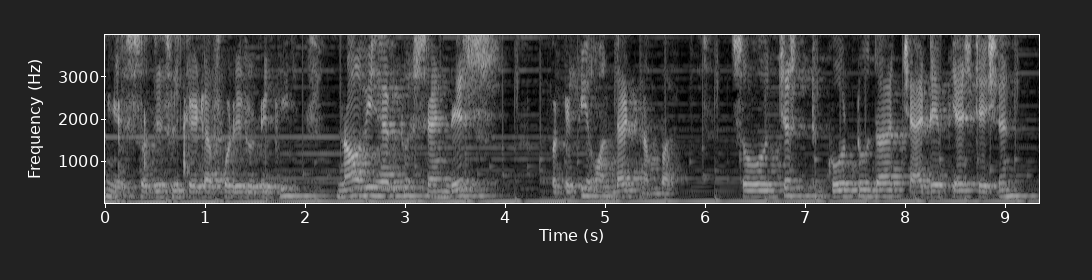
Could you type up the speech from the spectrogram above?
Yes so this will create a 42 OTP now we have to send this OTP on that number. So just go to the chat API station.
